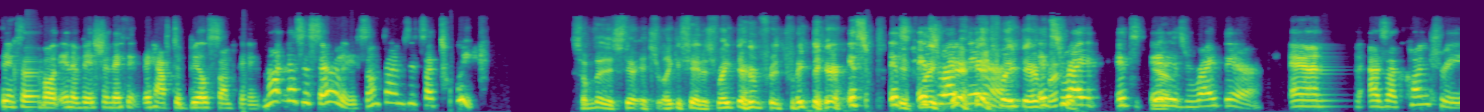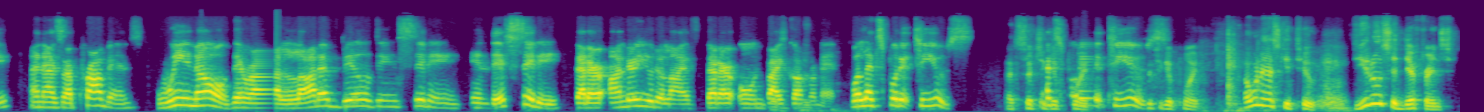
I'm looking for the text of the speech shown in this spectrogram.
thinks about innovation, they think they have to build something. Not necessarily. Sometimes it's a tweak something that's there. It's like you said, it's right there. It's right there. It's it's it's, it's right, right, there. It's right there. It's right. It's yeah. it is right there. And as a country and as a province, we know there are a lot of buildings sitting in this city that are underutilized that are owned by that's government. Good. Well, let's put it to use. That's such a let's good point. Put it to use. That's a good point. I want to ask you too. Do you notice a difference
